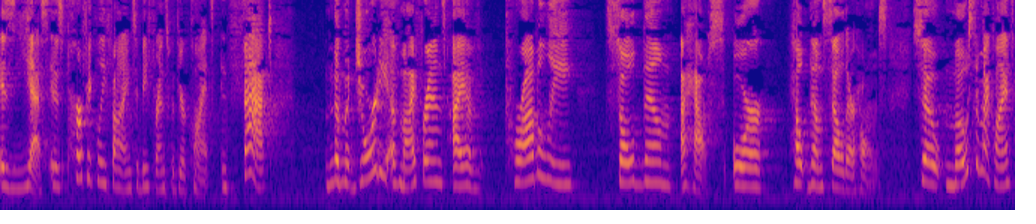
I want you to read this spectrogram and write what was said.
is yes, it is perfectly fine to be friends with your clients. In fact, the majority of my friends, I have probably sold them a house or helped them sell their homes. So most of my clients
